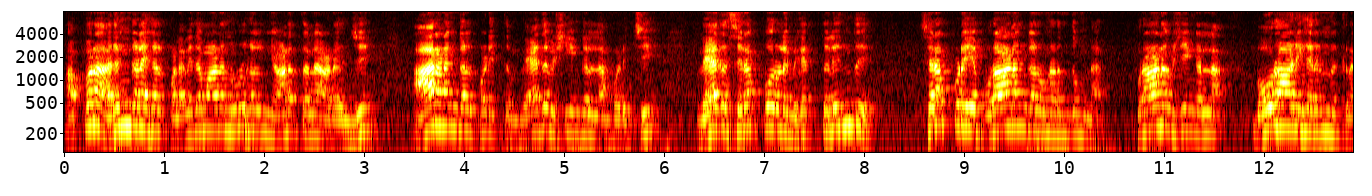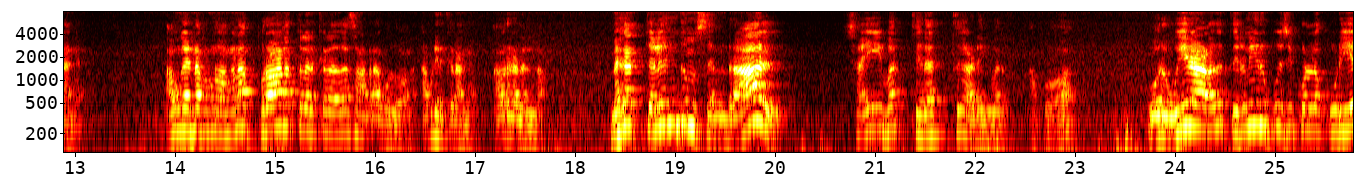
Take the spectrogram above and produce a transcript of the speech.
அப்புறம் அருங்கலைகள் பலவிதமான நூல்கள் ஞானத்தில் அடைஞ்சு ஆரணங்கள் படித்தும் வேத விஷயங்கள்லாம் படித்து வேத சிறப்பொருளை மிக தெளிந்து சிறப்புடைய புராணங்கள் உணர்ந்தும்னார். புராண விஷயங்கள்லாம் பௌராணிகர்னு இருக்கிறாங்க. அவங்க என்ன பண்ணுவாங்கன்னா புராணத்தில் இருக்கிறத சான்றாக கொள்வாங்க. அப்படி இருக்கிறாங்க. அவர்கள் எல்லாம் மிக தெளிந்தும் சென்றால் சைவ திறத்து அடைவர். அப்போ ஒரு உயிரானது திருநீர் பூசிக்கொள்ளக்கூடிய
